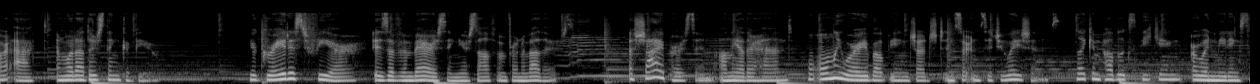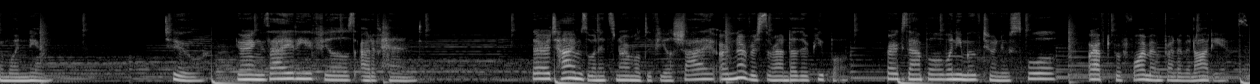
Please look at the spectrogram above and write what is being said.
or act and what others think of you. Your greatest fear is of embarrassing yourself in front of others. A shy person, on the other hand, will only worry about being judged in certain situations, like in public speaking or when meeting someone new. Two, your anxiety feels out of hand. There are times when it's normal to feel shy or nervous around other people. For example, when you move to a new school or have to perform in front of an audience.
